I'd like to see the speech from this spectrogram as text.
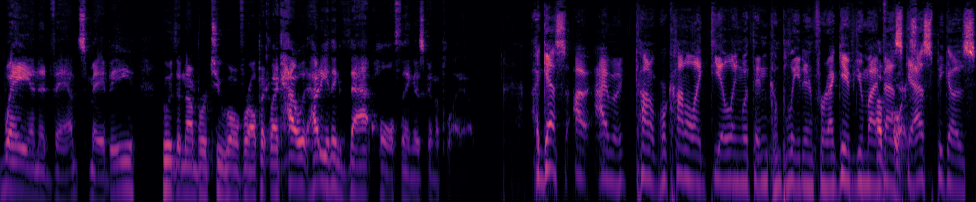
way in advance, maybe, who the number two overall pick? Like, how, how do you think that whole thing is going to play out? I guess I, I, kind of we're kind of like dealing with incomplete info. I give you my of best course. guess because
